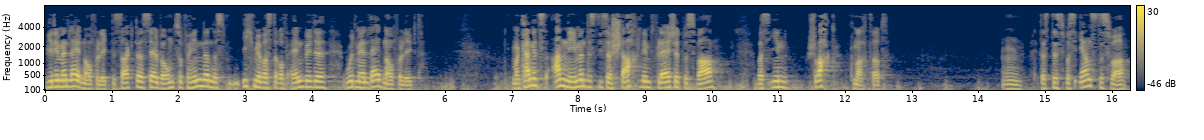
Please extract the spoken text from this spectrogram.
wird ihm ein Leiden auferlegt. Das sagt er selber. Um zu verhindern, dass ich mir was darauf einbilde, wurde mir ein Leiden auferlegt. Man kann jetzt annehmen, dass dieser Stachel im Fleisch etwas war, was ihn schwach gemacht hat. Dass das was Ernstes war.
